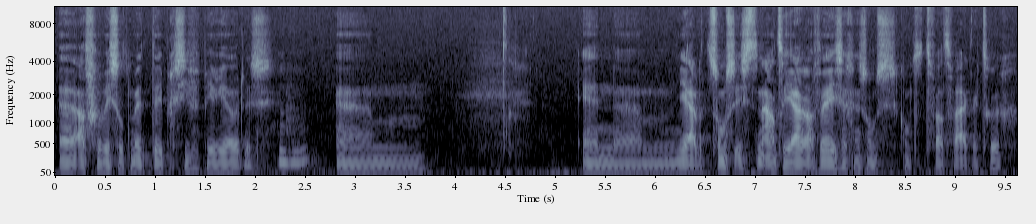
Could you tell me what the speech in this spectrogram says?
eh, afgewisseld met depressieve periodes. Mhm. Ehm, ja, dat, soms is het een aantal jaren afwezig en soms komt het wat vaker terug.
